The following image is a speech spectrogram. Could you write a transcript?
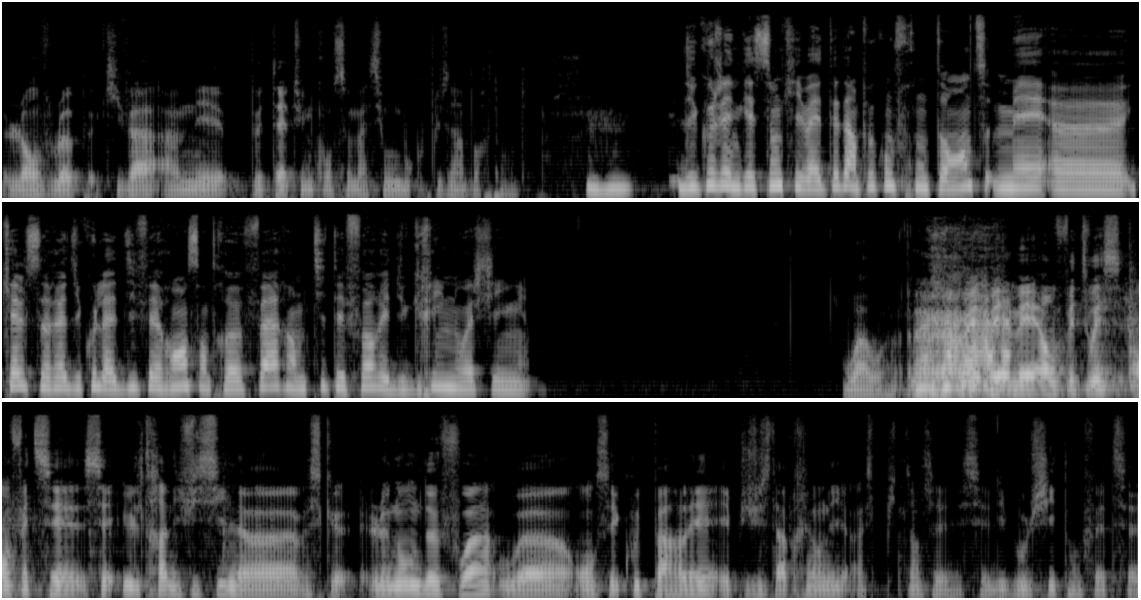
l'enveloppe qui va amener peut-être une consommation beaucoup plus importante. Mm-hmm. Du coup, j'ai une question qui va être peut-être un peu confrontante, mais euh, quelle serait du coup la différence entre faire un petit effort et du greenwashing? Waouh. Euh, mais, en fait, ouais, en fait, c'est ultra difficile euh, parce que le nombre de fois où euh, on s'écoute parler et puis juste après on dit ah, putain c'est du bullshit en fait, c'est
